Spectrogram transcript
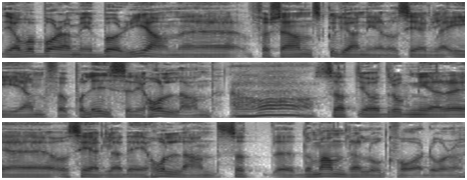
jag- var bara med i början. eh, För sen skulle jag ner och segla EM för poliser i Holland. Ja, Så att jag drog ner eh, och seglade i Holland, så att eh, de andra låg kvar då. då.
